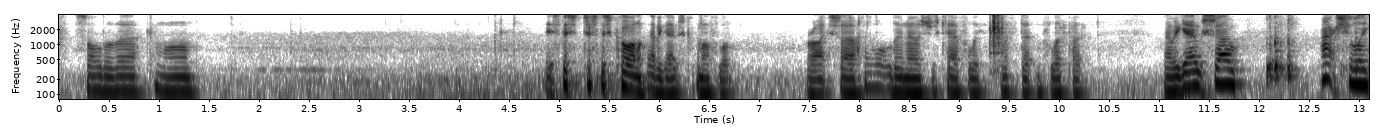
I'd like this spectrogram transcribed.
solder there. Come on It's this just this corner. There we go. It's come off. Look. Right. So I think what we'll do now is just carefully lift it and flip it. There we go. So actually,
